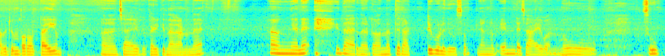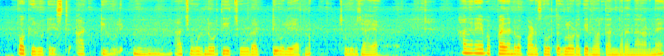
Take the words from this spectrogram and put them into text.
അവരും പൊറോട്ടയും ചായയൊക്കെ കഴിക്കുന്ന കാണുന്നത് അങ്ങനെ ഇതായിരുന്നു കേട്ടോ. അന്നത്തെ ഒരു അടിപൊളി ദിവസം. ഞങ്ങൾ എന്റെ ചായ വന്നു. സൂപ്പർ കിടു ടേസ്റ്റ്. അടിപൊളി. ആ ചൂടിന്റെ കൂടുതൽ ഈ ചൂട് അടിപൊളിയായിരുന്നു. ചൂട് ചായ. അങ്ങനെ പപ്പ ഏതാണ്ട് പപ്പയുടെ സുഹൃത്തുക്കളോടൊക്കെ ഇരുന്ന് വർത്താനം പറയുന്ന കാണുന്നത്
